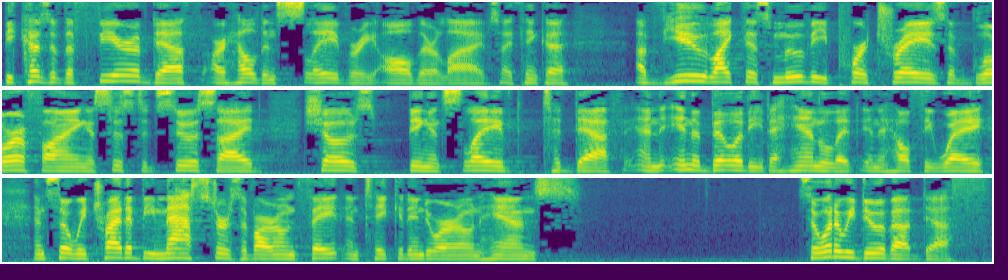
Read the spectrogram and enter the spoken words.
because of the fear of death, are held in slavery all their lives. I think a, a view like this movie portrays of glorifying assisted suicide shows being enslaved to death and inability to handle it in a healthy way. And so we try to be masters of our own fate and take it into our own hands. So, what do we do about death?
